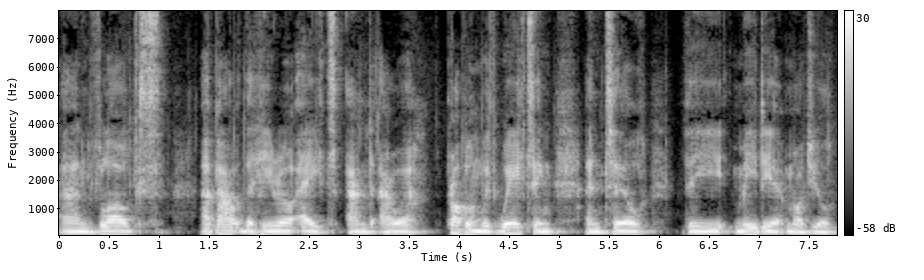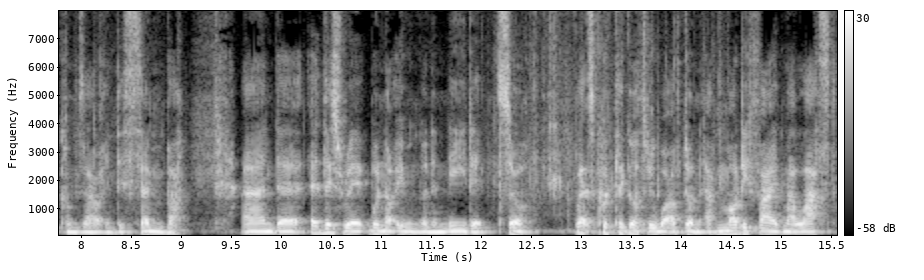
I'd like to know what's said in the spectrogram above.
and vlogs about the Hero 8 and our problem with waiting until the media module comes out in December. And uh, at this rate, we're not even going to need it. So let's quickly go through what I've done. I've modified my last,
